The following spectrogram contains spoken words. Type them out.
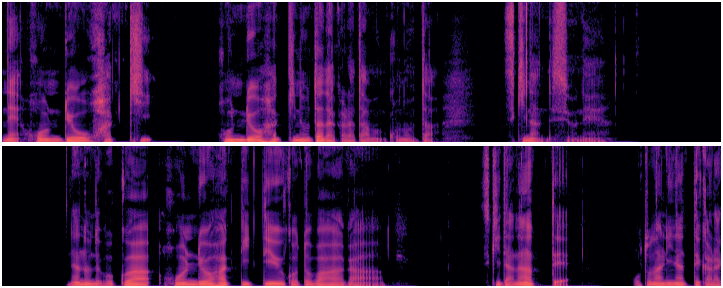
ね本領発揮本領発揮の歌だから多分この歌好きなんですよね。なので僕は本領発揮っていう言葉が好きだなって大人になってから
